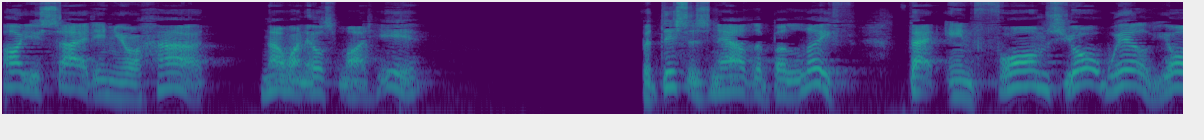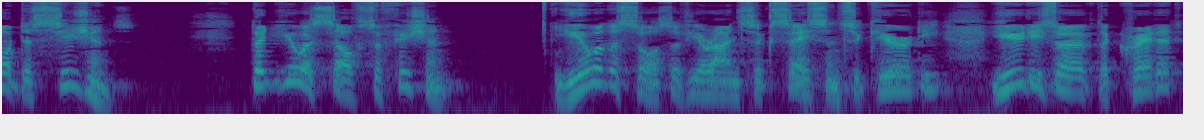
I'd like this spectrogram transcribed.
Oh, you say it in your heart. No one else might hear. But this is now the belief that informs your will, your decisions, that you are self sufficient. You are the source of your own success and security. You deserve the credit.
